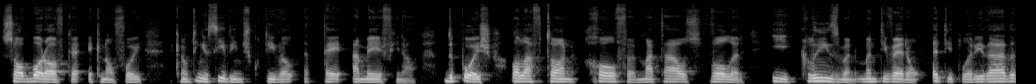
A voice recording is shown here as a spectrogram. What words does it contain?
só Borovka é que não foi, é que não tinha sido indiscutível até à meia final. Depois, Olaf Thon, Rolfa, Matthaus, Voller e Klinsmann mantiveram a titularidade.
